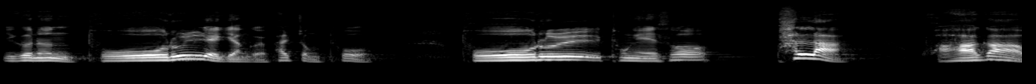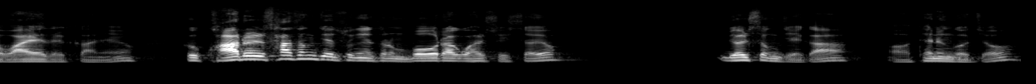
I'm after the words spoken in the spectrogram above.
이거는 도를 얘기한 거예요. 팔정토. 도를 통해서 팔라, 과가 와야 될 거 아니에요. 그 과를 사성제 중에서는 뭐라고 할 수 있어요? 멸성제가 어, 되는 거죠.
